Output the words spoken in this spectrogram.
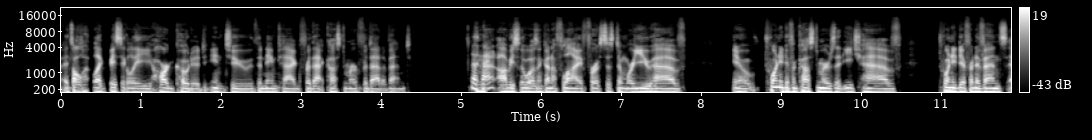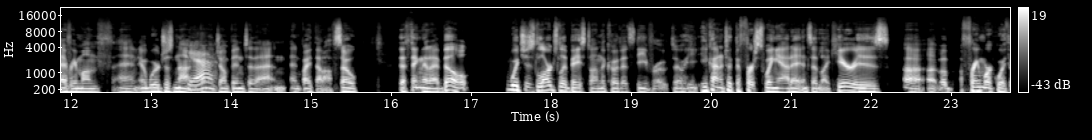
it's all like basically hard coded into the name tag for that customer for that event. And that obviously wasn't going to fly for a system where you have you know 20 different customers that each have 20 different events every month and, and we're just not Yeah. going to jump into that and, and bite that off so the thing that i built which is largely based on the code that steve wrote so he, he kind of took the first swing at it and said like here is a, a, a framework with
